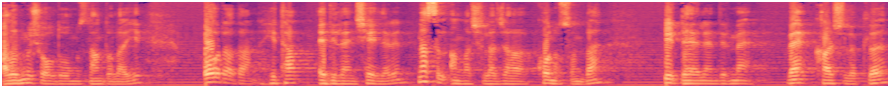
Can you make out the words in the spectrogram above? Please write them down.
alınmış olduğumuzdan dolayı oradan hitap edilen şeylerin nasıl anlaşılacağı konusunda bir değerlendirme ve karşılıklı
